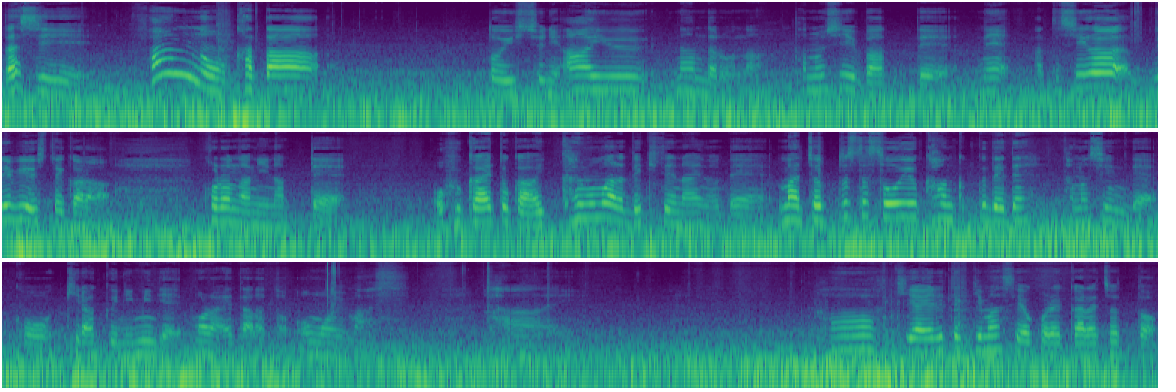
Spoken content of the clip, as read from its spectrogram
だしファンの方と一緒にああいうなんだろうな楽しい場ってね私がデビューしてからコロナになってオフ会とか一回もまだできてないのでまあちょっとしたそういう感覚でね楽しんでこう気楽に見てもらえたらと思います。はい。はあ気合い入れてきますよこれからちょっと。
